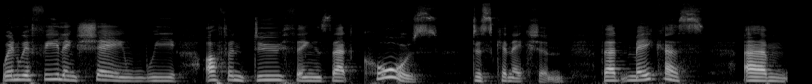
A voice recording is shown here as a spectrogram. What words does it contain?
When we're feeling shame, we often do things that cause disconnection that make us um,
